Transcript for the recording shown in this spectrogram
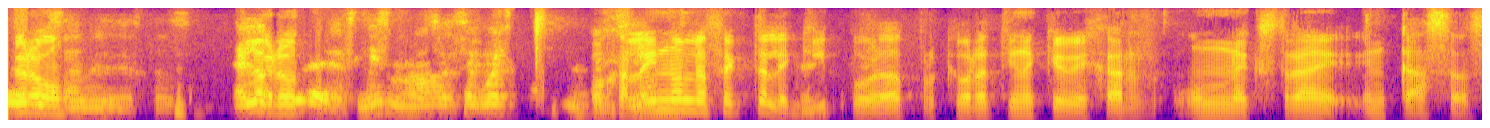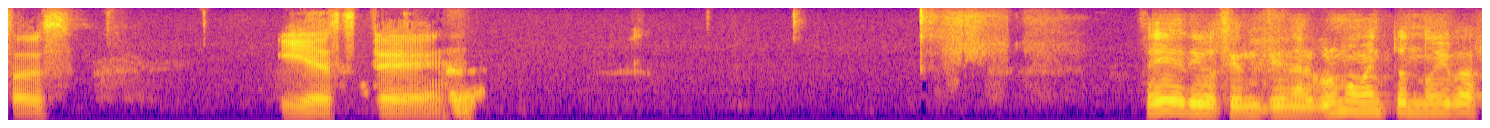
Pero- Ojalá y no le afecte al equipo, ¿verdad? Porque ahora tiene que dejar un extra en casa, ¿sabes? Y este, Sí, digo, si, si en algún momento no iba, a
